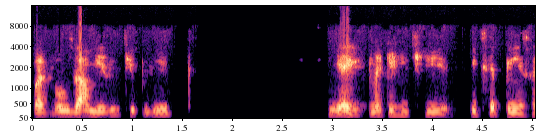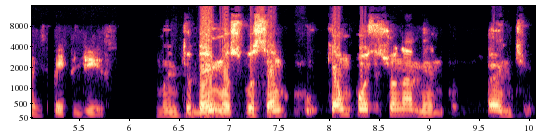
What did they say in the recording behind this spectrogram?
vai usar o mesmo tipo de. E aí, como é que a gente. O que, que você pensa a respeito disso? Muito bem, moço. Você é quer um posicionamento ante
